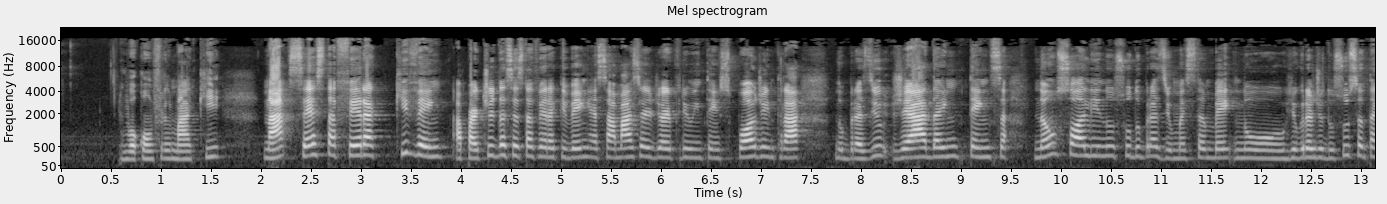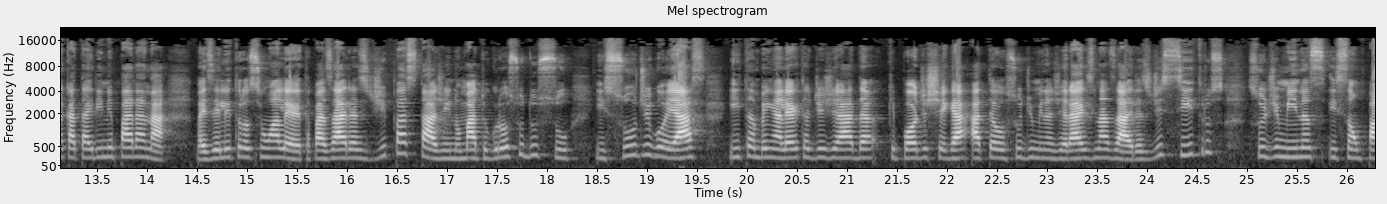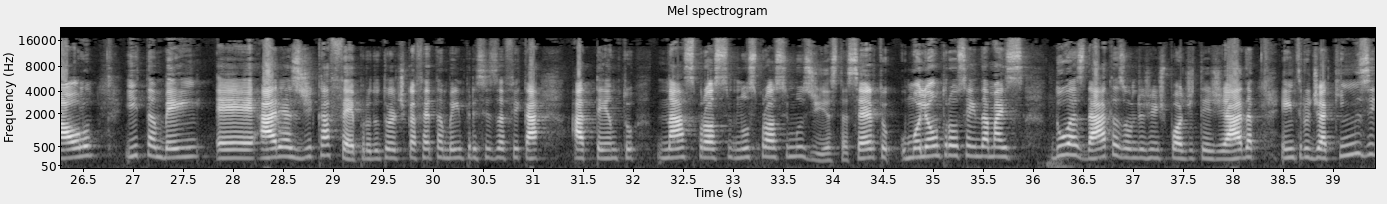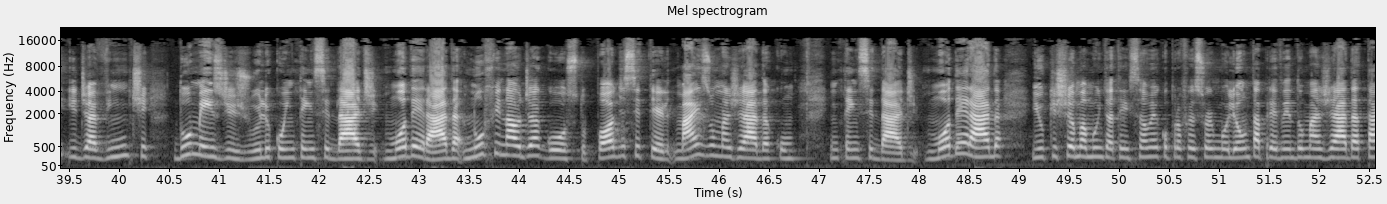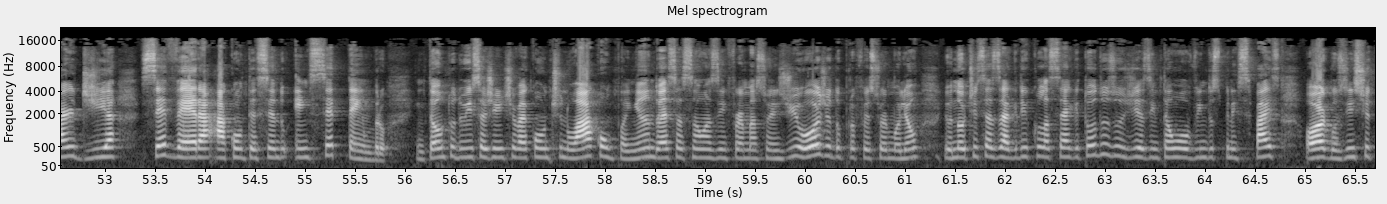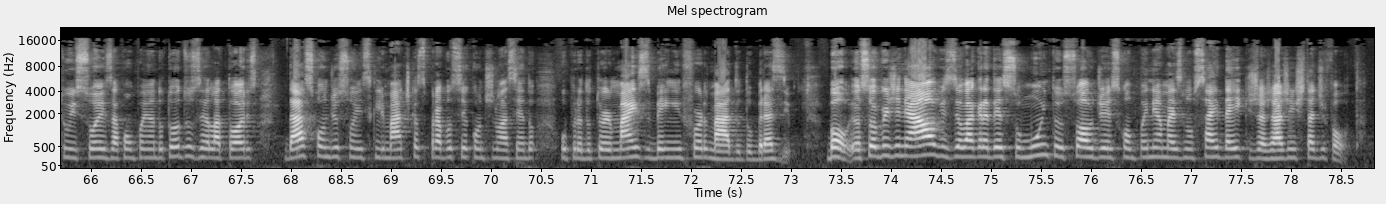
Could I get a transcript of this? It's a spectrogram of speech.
vou confirmar aqui, na sexta-feira que vem. A partir da sexta-feira que vem, essa massa de ar frio intenso pode entrar no Brasil. Geada intensa, não só ali no sul do Brasil, mas também no Rio Grande do Sul, Santa Catarina e Paraná. Mas ele trouxe um alerta para as áreas de pastagem no Mato Grosso do Sul e sul de Goiás e também alerta de geada que pode chegar até o sul de Minas Gerais nas áreas de citros, sul de Minas e São Paulo e também é, áreas de café. Produtor de café também precisa ficar atento nas próximos, nos próximos dias, tá certo? O Molhão trouxe ainda mais duas datas onde a gente pode ter geada entre o dia 15 e dia 20 do mês de julho, com intensidade moderada. No final de agosto, pode-se ter mais uma geada com intensidade moderada. E o que chama muita atenção é que o professor Molhão está prevendo uma geada tardia severa acontecendo em setembro. Então, tudo isso a gente vai continuar acompanhando. Essas são as informações de hoje do professor Molhão. E o Notícias Agrícolas segue todos os os dias, então, ouvindo os principais órgãos, instituições, acompanhando todos os relatórios das condições climáticas para você continuar sendo o produtor mais bem informado do Brasil. Bom, eu sou Virginia Alves, eu agradeço muito sua audiência e companhia, mas não sai daí que já já a gente está de volta.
